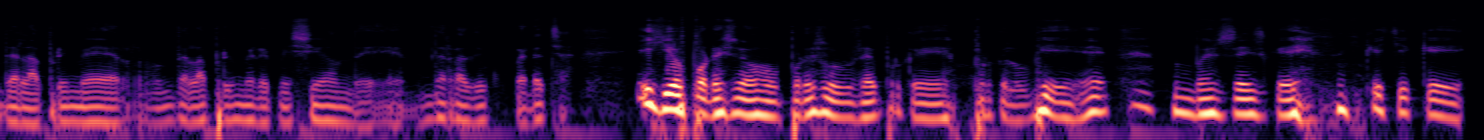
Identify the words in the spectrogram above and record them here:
de la primer de la primera emisión de, de, Radio Cucaracha y yo por eso por eso lo sé porque porque lo vi ¿eh? no penséis que que que,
